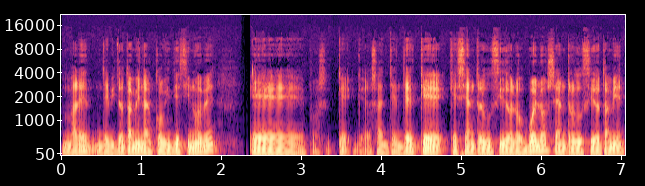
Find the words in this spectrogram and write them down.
¿vale? Debido también al COVID-19, eh, pues que, o sea, entender que, que, se han reducido los vuelos, se han reducido también,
